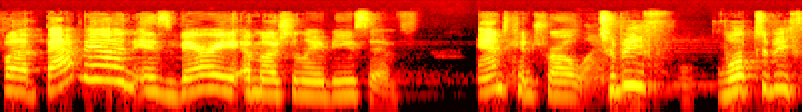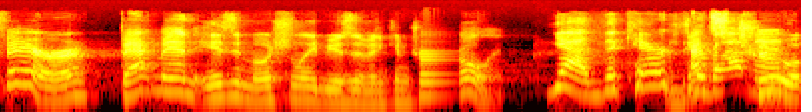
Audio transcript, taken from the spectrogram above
but Batman is very emotionally abusive and controlling. To be f- well, to be fair, Batman is emotionally abusive and controlling. yeah, the character That's Batman. true.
